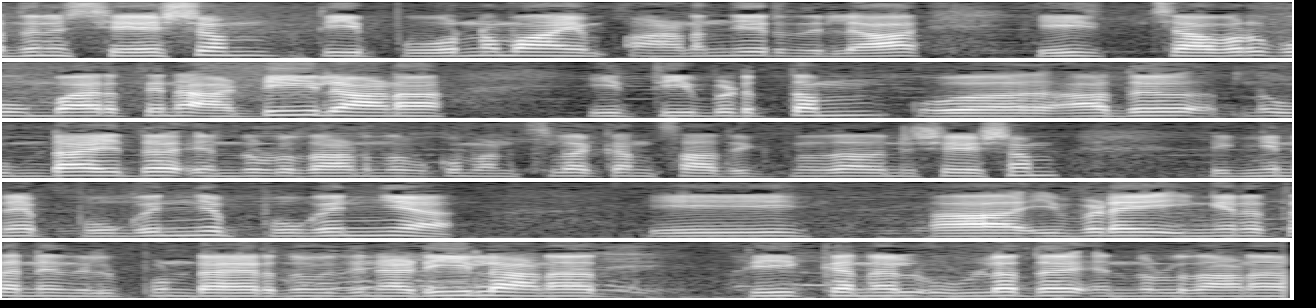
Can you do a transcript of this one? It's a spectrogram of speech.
അതിനുശേഷം തീ പൂർണമായും അണഞ്ഞിരുന്നില്ല. ഈ ചവർ കൂമ്പാരത്തിന് അടിയിലാണ് ഈ തീപിടുത്തം അത് ഉണ്ടായത് എന്നുള്ളതാണ് നമുക്ക് മനസ്സിലാക്കാൻ സാധിക്കുന്നത്. അതിനുശേഷം ഇങ്ങനെ പുകഞ്ഞ് പുകഞ്ഞ് ഈ ഇവിടെ ഇങ്ങനെ തന്നെ നിൽപ്പുണ്ടായിരുന്നു. ഇതിനടിയിലാണ് തീക്കനൽ ഉള്ളത് എന്നുള്ളതാണ്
